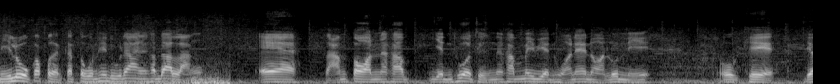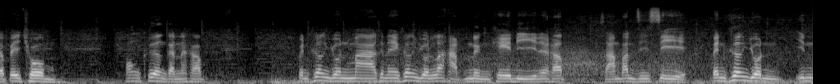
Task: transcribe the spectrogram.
มีลูกก็เปิดการ์ตูนให้ดูได้นะครับ ด้านหลังแอร์3ตอนนะครับ เย็นทั่วถึงนะครับ ไม่เวียนหัวแน่นอนรุ่นนี้ โอเค เดี๋ยวไปชมห้องเครื่องกันนะครับ เป็นเครื่องยนต์มาคือในเครื่องยนต์รหัส 1KD นะครับ3,000ซีซีเป็นเครื่องยนต์อิน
